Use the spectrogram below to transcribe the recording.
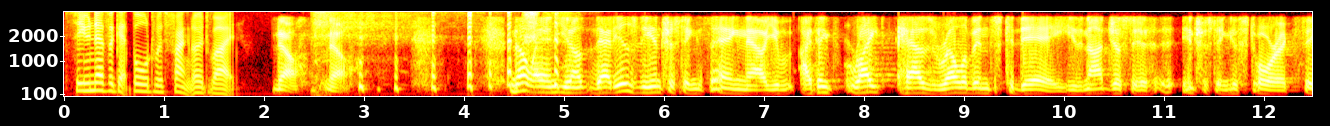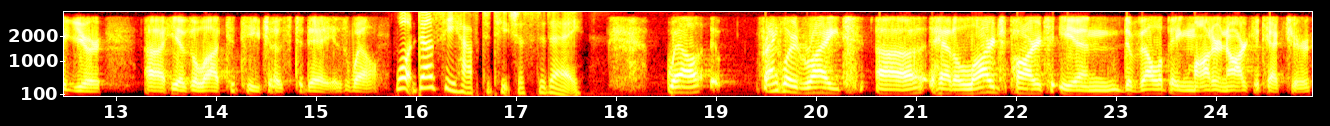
So you never get bored with Frank Lloyd Wright? No, no. no, and you know that is the interesting thing. Now, you, I think Wright has relevance today. He's not just an interesting historic figure. Uh, he has a lot to teach us today as well. What does he have to teach us today? Well, Frank Lloyd Wright uh, had a large part in developing modern architecture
